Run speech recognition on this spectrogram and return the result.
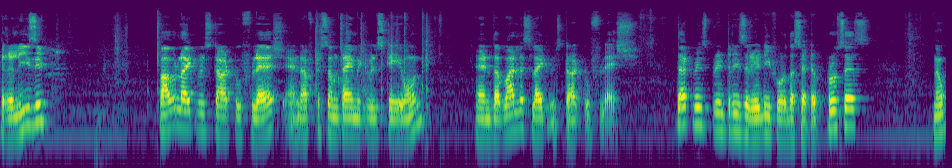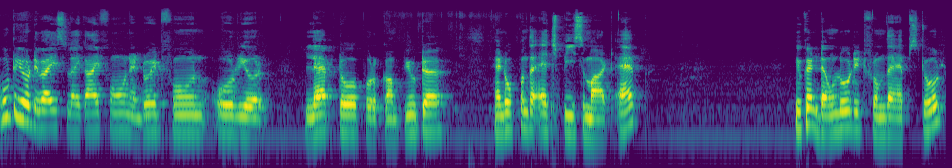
Release it power light will start to flash and after some time it will stay on and the wireless light will start to flash. That means printer is ready for the setup process. Now go to your device like iphone android phone or your laptop or computer and open the hp smart app. You can download it from the app store.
